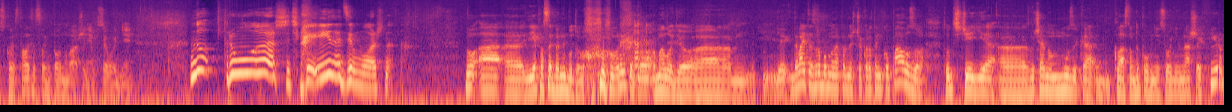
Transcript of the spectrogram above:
скористалися своїм повноваженням сьогодні. Ну трошечки іноді можна. Ну а е, я про себе не буду говорити про мелодію. Е, давайте зробимо напевно ще коротеньку паузу. Тут ще є, е, звичайно, музика класно доповнює сьогодні наш ефір.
